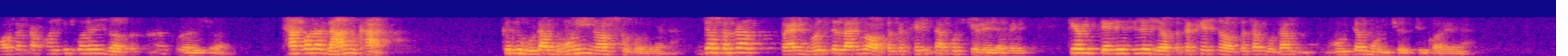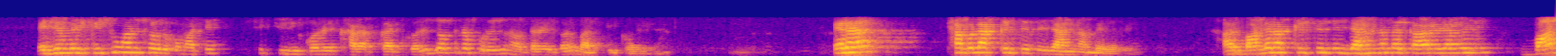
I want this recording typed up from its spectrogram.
কতটা ক্ষতি করে যতটা প্রয়োজন। ছাগলে ধান খায়, কিন্তু গোটা ভুঁই নষ্ট করবে না। যতটা প্যাট ভরতে লাগবে, অতটা খেলে তারপর চলে যাবে। কেউ তেলে দিলে যতটা খেয়েছে, অতটা গোটা ভুঁইটা মনচর্তি করে না। এই জন্য কিছু মানুষ ওরকম আছে, সে চুরি করে, খারাপ কাজ করে, যতটা প্রয়োজন অতটা এবার বাড়তি করে না। এরা ছাগল আকৃতিতে জাহান নামে যাবে আর বাঘের আকৃতিতে জাহান নামে কারা যাবে বাঘ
